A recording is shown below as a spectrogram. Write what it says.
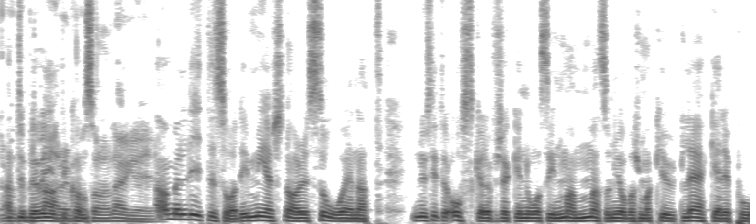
Ja, Att du behöver larm inte kom- och sådana där grejer. Ja, men lite så. Det är mer snarare så än att nu sitter Oskar och försöker nå sin mamma som jobbar som akutläkare på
